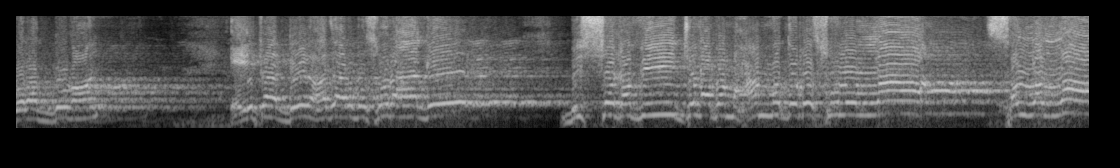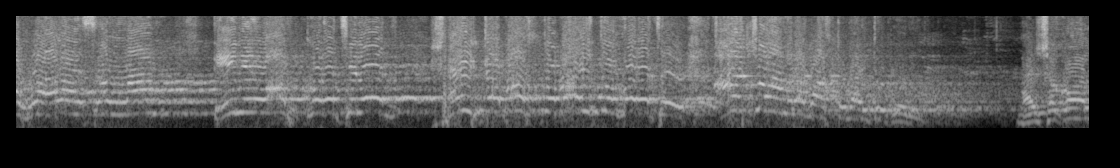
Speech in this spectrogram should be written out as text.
বরাদ্দ নয়। এইটা দেড় হাজার বছর আগে বিশ্বনবী জনাব মোহাম্মদ রসুল্লাহ সাল্লাহ সাল্লাম তিনি অফ করেছিলেন সেইটা বাস্তবায়িত করেছে আজও আমরা বাস্তবায়িত করি ভাই সকল,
